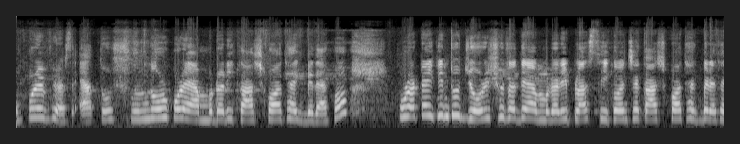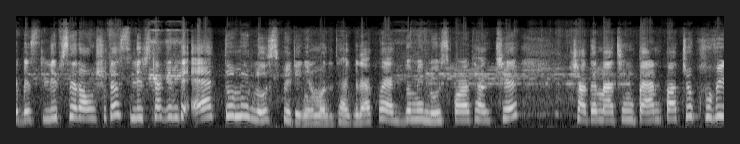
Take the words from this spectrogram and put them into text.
উপরে ফ্লার্স এত সুন্দর করে এম্ব্রয়ডারি কাজ করা থাকবে, দেখো। পুরাটাই কিন্তু জরি সুতা দিয়ে এম্ব্রয়ডারি প্লাস সিকোয়েন্সে কাজ করা থাকবে। এটা থাকবে স্লিপসের অংশটা। স্লিপসটা কিন্তু একদমই লুজ ফিটিংয়ের মধ্যে থাকবে। দেখো একদমই লুজ করা থাকছে। সাথে ম্যাচিং প্যান্ট পাচ্ছ খুবই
